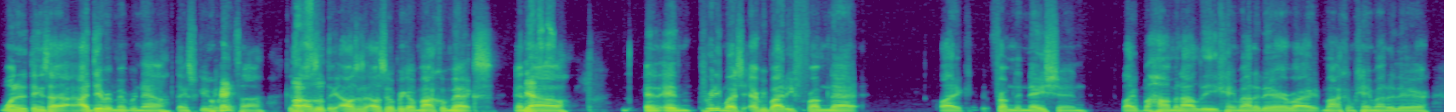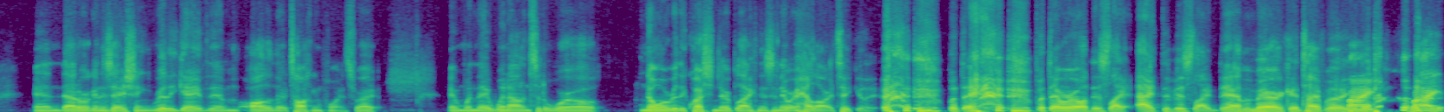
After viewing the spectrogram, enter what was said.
one of the things I, I did remember now, thanks for giving me Okay. that time, because I was I was I was gonna bring up Malcolm X and Yes. how, and and pretty much everybody from that, like from the nation, like Muhammad Ali came out of there, right? Malcolm came out of there, and that organization really gave them all of their talking points, right? And when they went out into the world, no one really questioned their blackness, and they were hella articulate. but they, but they were on this like activist, like damn America type of, you know, right right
